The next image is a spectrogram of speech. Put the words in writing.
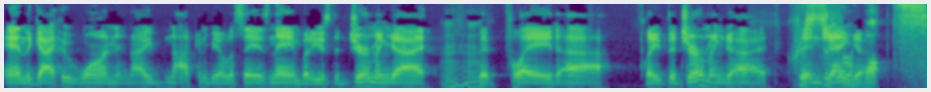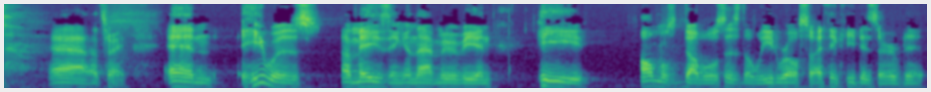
and the guy who won, and I'm not going to be able to say his name, but he was the German guy hmm that played uh, played the German guy in Django. Waltz. Yeah, that's right. And he was amazing in that movie, and he almost doubles as the lead role, so I think he deserved it.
